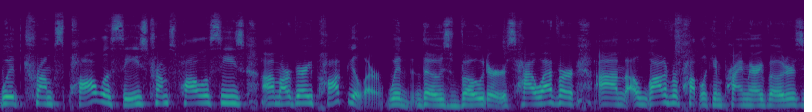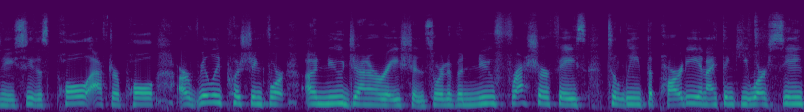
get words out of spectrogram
with Trump's policies. Trump's policies policies um, are very popular with those voters. However, um, a lot of Republican primary voters, and you see this poll after poll, are really pushing for a new generation, sort of a new, fresher face to lead the party. And I think you are seeing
